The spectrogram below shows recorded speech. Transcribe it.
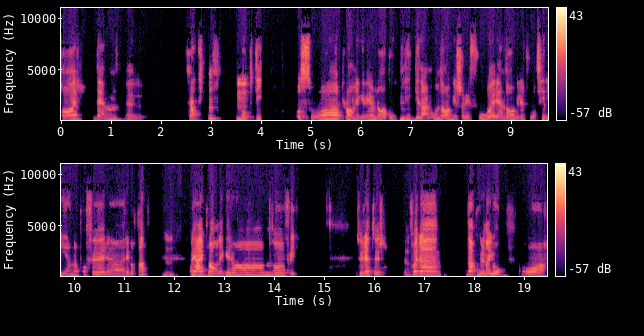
tar den uh, frakten mm. opp dit. Og så planlegger vi å la båten ligge der noen dager, så vi får en dag eller to å trene på før uh, regattaen. Mm. Og jeg planlegger å, å fly tur-retur. Ja. For det er pga. jobb og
